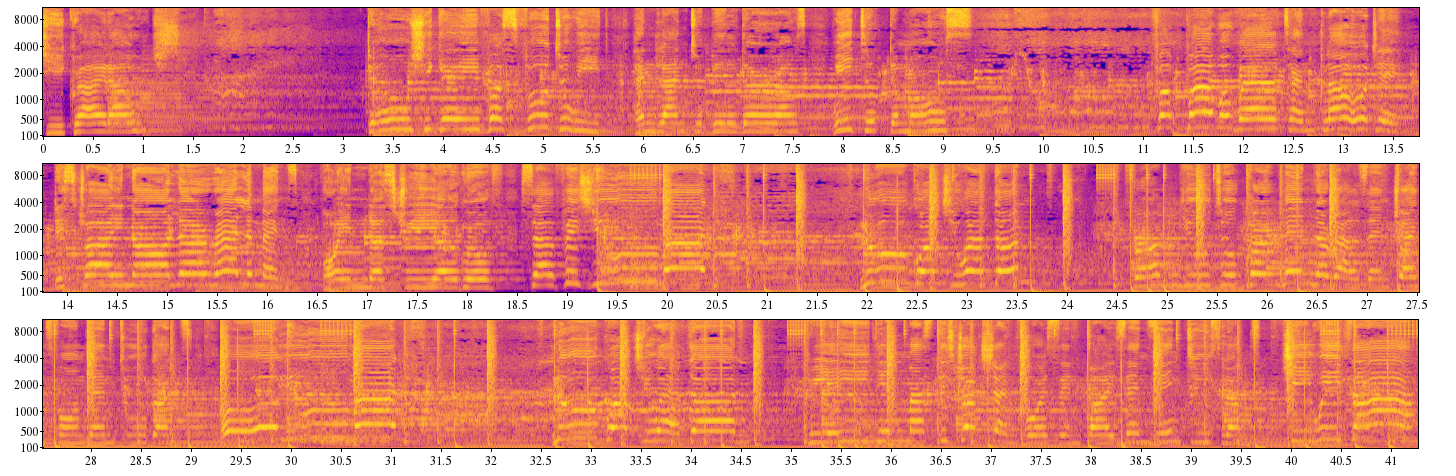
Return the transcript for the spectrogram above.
She cried out. Though she gave us food to eat and land to build her house, we took the most. For power, wealth, and clothing, destroying all her elements for industrial growth. Selfish human, mass destruction, forcing poisons into slums. Weaves ah,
